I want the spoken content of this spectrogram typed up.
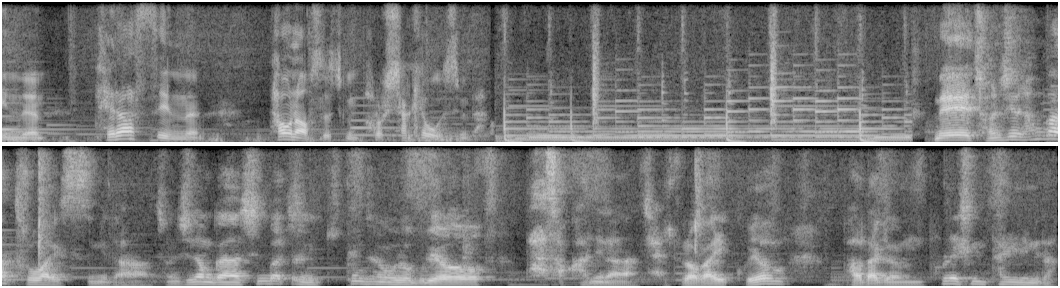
있는 테라스 있는 타운하우스 지금 바로 시작해 보겠습니다. 네, 전실 현관 들어와 있습니다. 전실 현관 신발적인 키팅장으로 무려 다섯 칸이나 잘 들어가 있고요. 바닥은 폴리싱 타일입니다.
